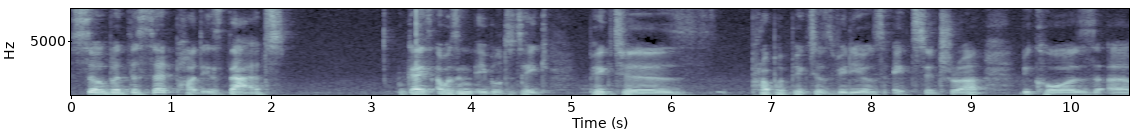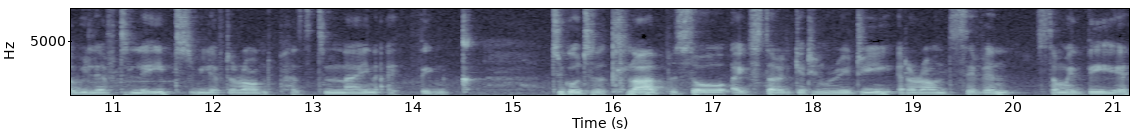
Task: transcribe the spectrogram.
So, but the sad part is that guys i wasn't able to take pictures proper pictures videos etc because uh, we left late. We left around past nine i think to go to the club. So i started getting ready at around seven somewhere there.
